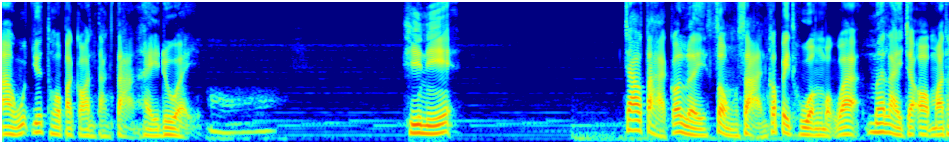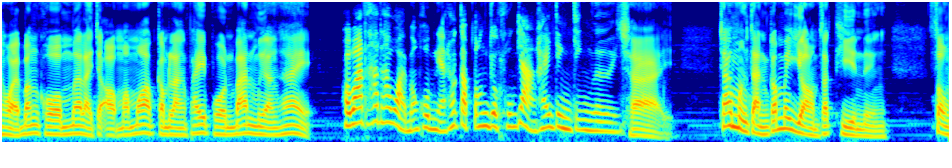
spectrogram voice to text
อาวุธยุโทโธปกรณ์ต่าง ๆ ให้ด้วยอ๋อทีนี้ เจ้าตากก็เลยส่งสารก็ไปทวงบอกว่า เมื่อไหร่จะออกมาถวายบังคม เมื่อไหร่จะออกมามอบกำลังไพร่พลบ้านเมืองให้ เพราะว่าถ้าถวายบังคมเนี่ยเท่ากับต้องยกทุกอย่างให้จริง ๆ เลย ใช่ เจ้าเมืองจันทร์ก็ไม่ยอมสักทีหนึ่ง ส่ง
